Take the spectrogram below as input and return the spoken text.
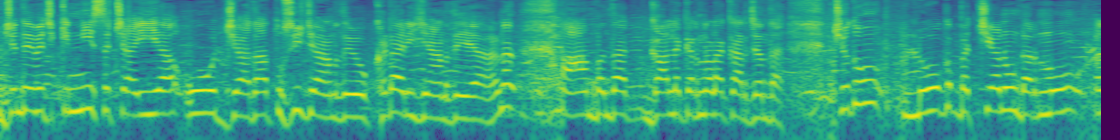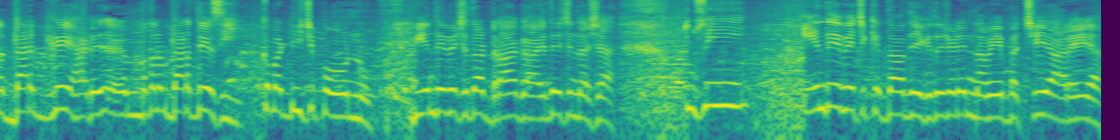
ਜਿੰਦੇ ਵਿੱਚ ਕਿੰਨੀ ਸਚਾਈ ਆ ਉਹ ਜ਼ਿਆਦਾ ਤੁਸੀਂ ਜਾਣਦੇ ਹੋ ਖਿਡਾਰੀ ਜਾਣਦੇ ਆ ਹਨਾ? ਆਮ ਬੰਦਾ ਗੱਲ ਕਰਨ ਵਾਲਾ ਕਰ ਜਾਂਦਾ। ਜਦੋਂ ਲੋਕ ਬੱਚਿਆਂ ਨੂੰ ਡਰ ਨੂੰ ਡਰ ਗਏ ਹੜੇ ਮਤਲਬ ਡਰਦੇ ਸੀ ਕਬੱਡੀ ਚ ਪਾਉਣ ਨੂੰ ਵੀ ਇਹਦੇ ਵਿੱਚ ਤਾਂ ਡਰੱਗ ਆ ਇਹਦੇ ਚ ਨਸ਼ਾ। ਤੁਸੀਂ ਇਹਦੇ ਵਿੱਚ ਕਿੱਦਾਂ ਦੇਖਦੇ ਹੋ ਜਿਹੜੇ ਨਵੇਂ ਬੱਚੇ ਆ ਰਹੇ ਆ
